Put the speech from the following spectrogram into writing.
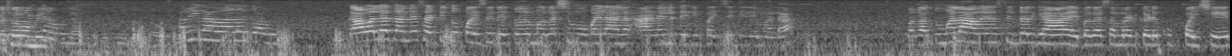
कशाला मम्मी. आम्ही गावाला जाऊ. गावाला जाण्यासाठी तो पैसे देतोय. मग अशी मोबाईल आणायला त्यांनी पैसे दिले मला. बघा तुम्हाला हवे असतील तर घ्या. हे बघा सम्राटकडे खूप पैसे आहेत.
